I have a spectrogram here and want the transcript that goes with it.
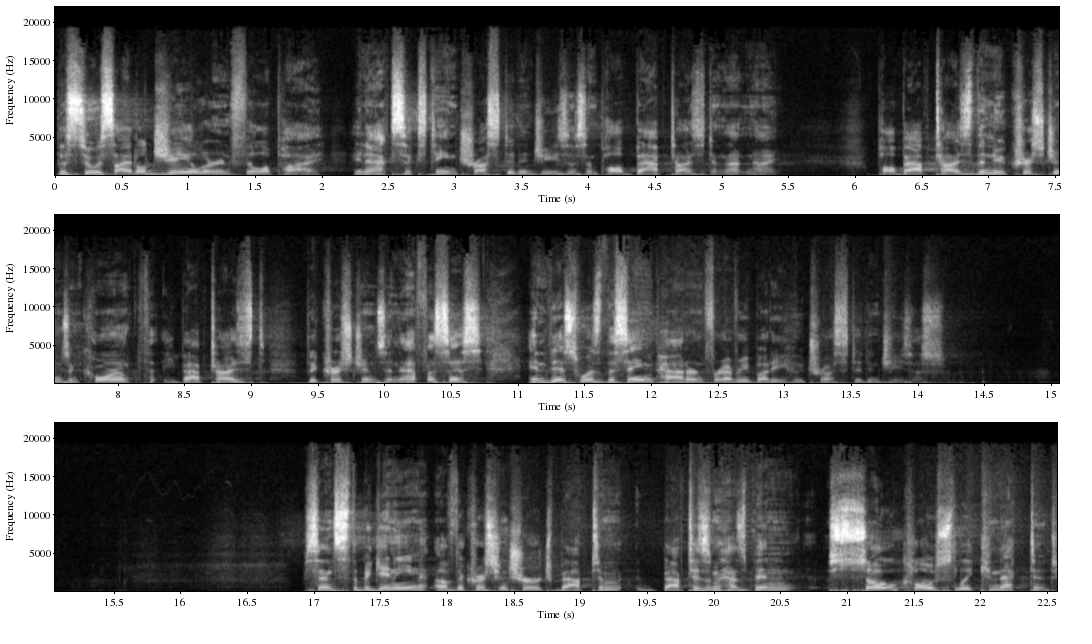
The suicidal jailer in Philippi in Acts 16 trusted in Jesus, and Paul baptized him that night. Paul baptized the new Christians in Corinth, he baptized the Christians in Ephesus, and this was the same pattern for everybody who trusted in Jesus. Since the beginning of the Christian church, baptism, baptism has been so closely connected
